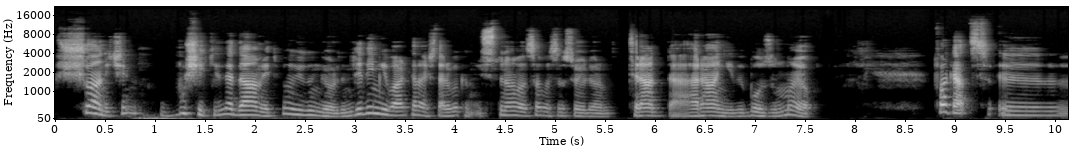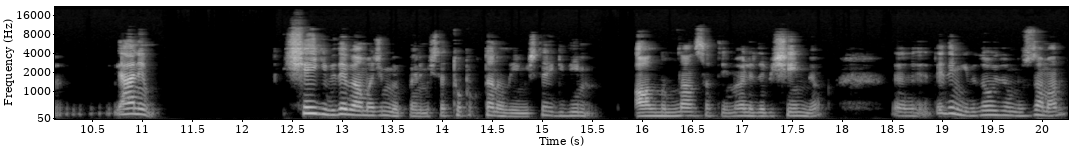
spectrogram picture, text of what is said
şu an için bu şekilde devam etmeye uygun gördüm. Dediğim gibi arkadaşlar bakın üstüne basa basa söylüyorum. Trendde herhangi bir bozulma yok. Fakat e, yani şey gibi de bir amacım yok benim. İşte topuktan alayım işte gideyim alnımdan satayım. Öyle de bir şeyim yok. Ee, dediğim gibi doyduğumuz zaman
